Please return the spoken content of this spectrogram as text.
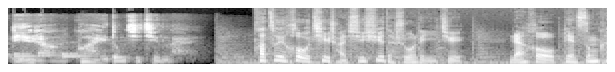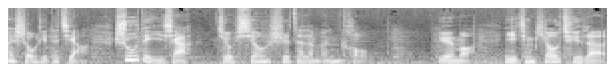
别让怪东西进来。他最后气喘吁吁地说了一句，然后便松开手里的桨，倏的一下就消失在了门口，约莫已经飘去了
